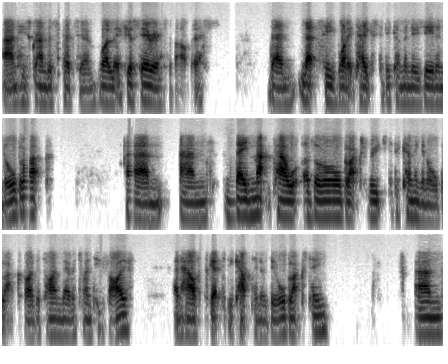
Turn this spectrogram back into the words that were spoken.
And his granddad said to him, well, if you're serious about this, then let's see what it takes to become a New Zealand All Black. Um, and they mapped out other All Blacks routes to becoming an All Black by the time they were 25 and how to get to be captain of the All Blacks team. And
